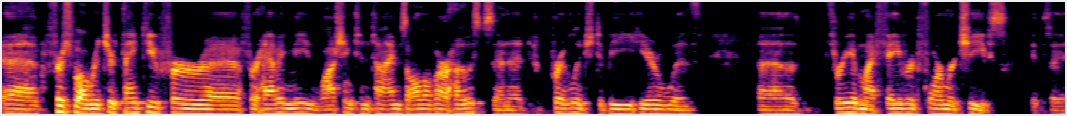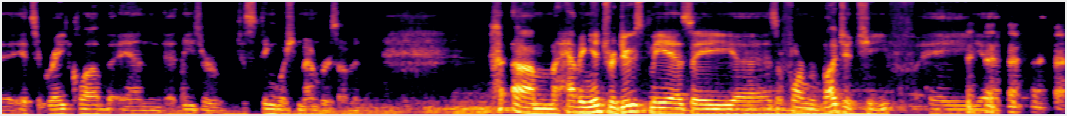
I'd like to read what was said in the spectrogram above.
uh, first of all, Richard, thank you for uh, for having me. Washington Times, all of our hosts, and a, a privilege to be here with uh, three of my favorite former chiefs. It's a it's a great club, and these are distinguished members of it. Um, having introduced me as a uh, as a former budget chief, a uh,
